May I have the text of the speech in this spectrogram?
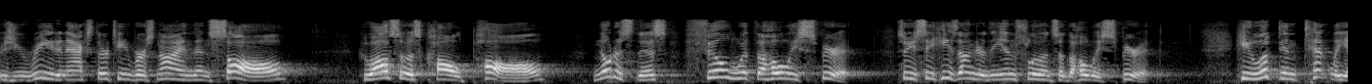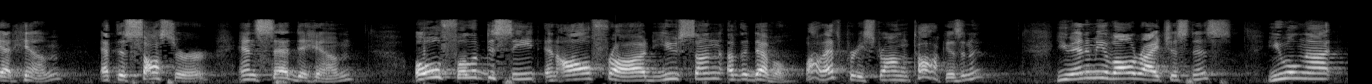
as you read in Acts 13 verse 9, then Saul, who also is called Paul, notice this, filled with the Holy Spirit. So you see, he's under the influence of the Holy Spirit. He looked intently at him, at this sorcerer, and said to him, O full of deceit and all fraud, you son of the devil. Wow, that's pretty strong talk, isn't it? You enemy of all righteousness, you will not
